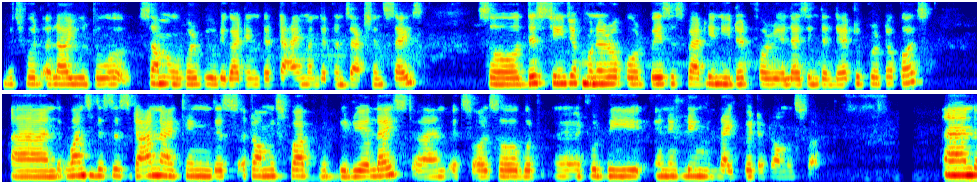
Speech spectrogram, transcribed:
which would allow you to uh, some overview regarding the time and the transaction size. So this change of Monero code base is badly needed for realizing the layer two protocols. And once this is done, I think this atomic swap would be realized, and it's also good. Uh, it would be enabling lightweight atomic swap. And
